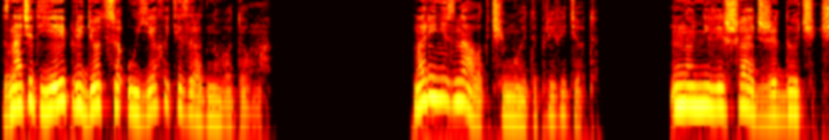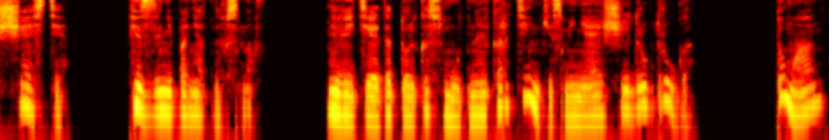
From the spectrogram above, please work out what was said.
значит, ей придется уехать из родного дома. Мари не знала, к чему это приведет. Но не лишать же дочь счастья из-за непонятных снов. Ведь это только смутные картинки, сменяющие друг друга. Туман,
